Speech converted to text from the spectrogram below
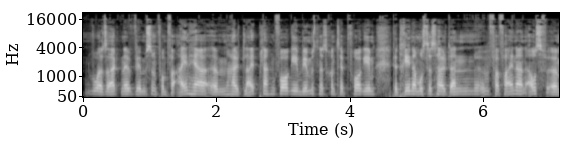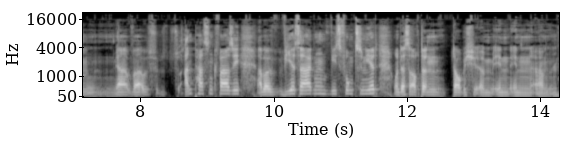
wo er sagt, ne, wir müssen vom Verein her ähm, halt Leitplanken vorgehen vorgeben, wir müssen das Konzept vorgeben. Der Trainer muss das halt dann äh, verfeinern, aus, ähm, ja, anpassen quasi. Aber wir sagen, wie es funktioniert und das auch dann, glaube ich, ähm, in, in ähm,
